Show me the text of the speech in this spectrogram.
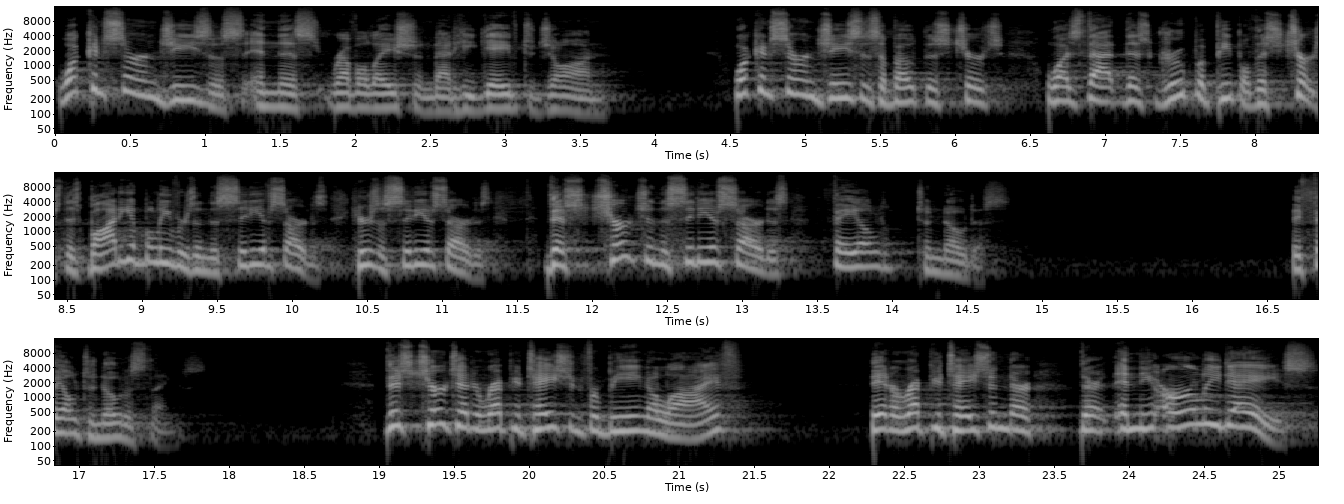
What concerned Jesus in this revelation that he gave to John? What concerned Jesus about this church was that this group of people, this church, this body of believers in the city of Sardis, here's a city of Sardis, this church in the city of Sardis failed to notice. They failed to notice things. This church had a reputation for being alive. They had a reputation. They're, they're, in the early days,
